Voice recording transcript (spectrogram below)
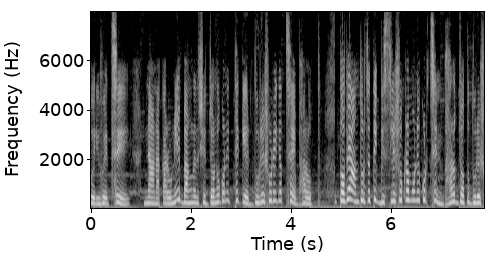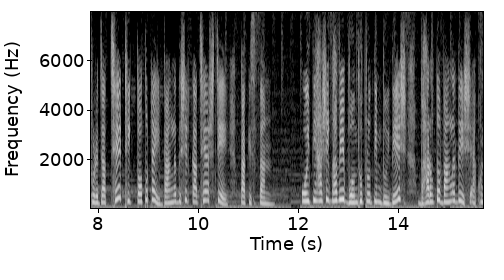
তৈরি হয়েছে। নানা কারণে বাংলাদেশের জনগণের থেকে দূরে সরে গেছে ভারত। তবে আন্তর্জাতিক বিশ্লেষকরা মনে করছেন, ভারত যত দূরে সরে যাচ্ছে, ঠিক ততটাই বাংলাদেশের কাছে আসছে পাকিস্তান। ঐতিহাসিকভাবে বন্ধুপ্রতিম দুই দেশ, ভারত ও বাংলাদেশ এখন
